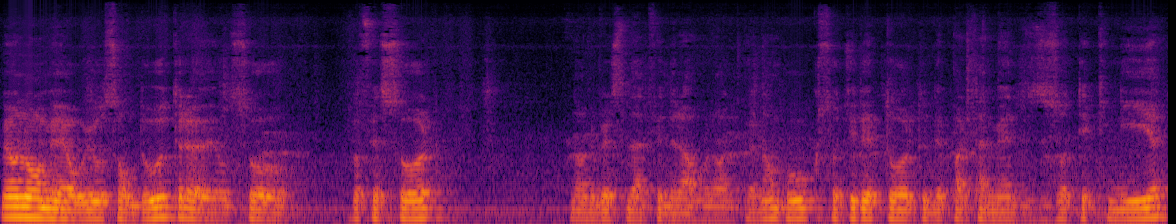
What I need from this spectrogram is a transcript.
Meu nome é Wilson Dutra, eu sou professor na Universidade Federal Rural de Pernambuco, sou diretor do Departamento de Zootecnia,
